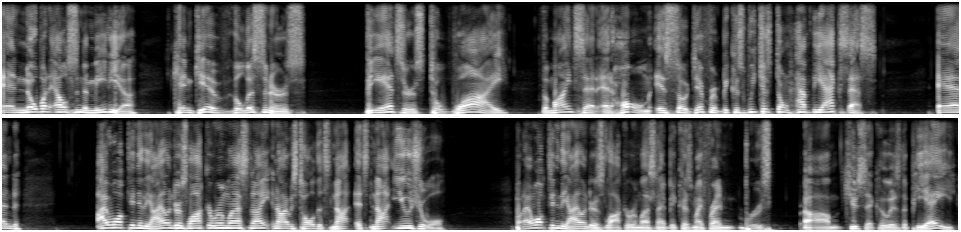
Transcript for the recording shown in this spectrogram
and no one else in the media can give the listeners the answers to why the mindset at home is so different because we just don't have the access. And I walked into the Islanders locker room last night and I was told it's not it's not usual. But I walked into the Islanders locker room last night because my friend Bruce um, Cusick, who is the PA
